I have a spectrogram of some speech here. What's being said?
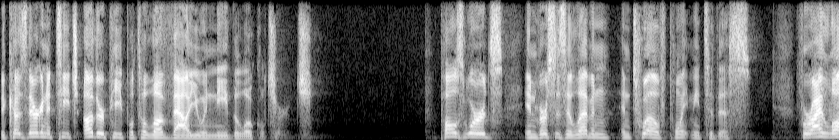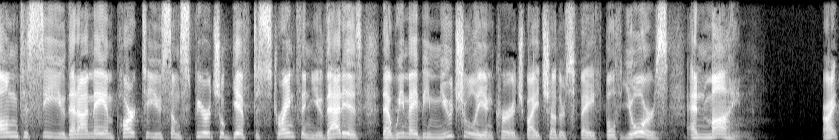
Because they're going to teach other people to love, value, and need the local church. Paul's words in verses 11 and 12 point me to this. For I long to see you that I may impart to you some spiritual gift to strengthen you. That is, that we may be mutually encouraged by each other's faith, both yours and mine. All right?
